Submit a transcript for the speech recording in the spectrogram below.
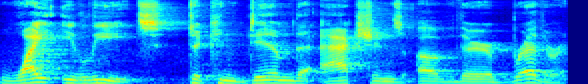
white elites to condemn the actions of their brethren.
